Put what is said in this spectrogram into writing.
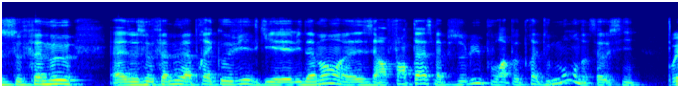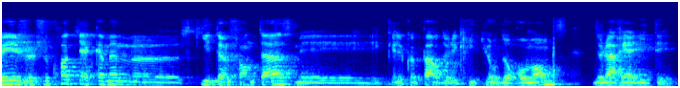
ce, fameux, euh, de ce fameux après-Covid qui est évidemment c'est un fantasme absolu pour à peu près tout le monde, ça aussi. Oui, je, je crois qu'il y a quand même ce qui est un fantasme et, quelque part de l'écriture de roman, de la réalité.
